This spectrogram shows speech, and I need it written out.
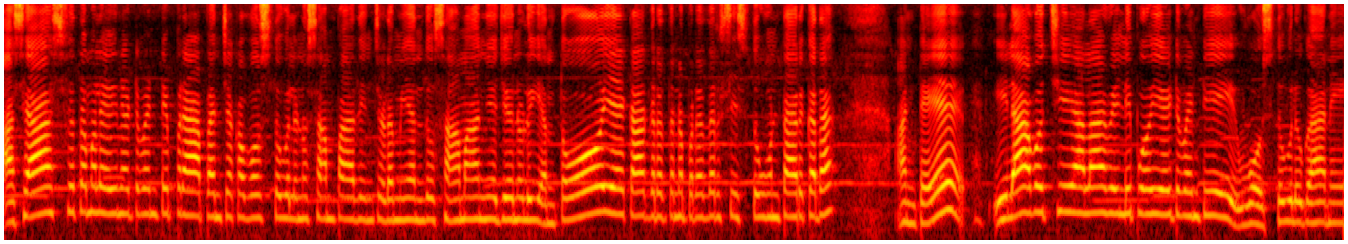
అశాశ్వతములైనటువంటి ప్రాపంచక వస్తువులను సంపాదించడం ఎందు సామాన్య జనులు ఎంతో ఏకాగ్రతను ప్రదర్శిస్తూ ఉంటారు కదా. అంటే ఇలా వచ్చి అలా వెళ్ళిపోయేటువంటి వస్తువులు కానీ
